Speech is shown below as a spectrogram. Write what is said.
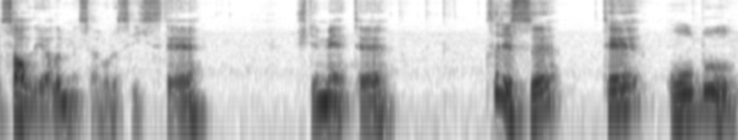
sallayalım. Mesela burası xt işte mt kısacası t olduğu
